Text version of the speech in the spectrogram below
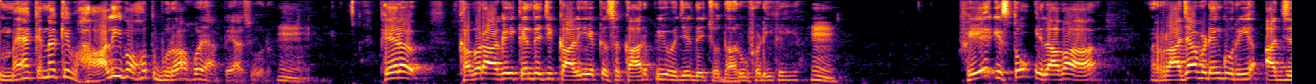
ਮੈਂ ਕਹਿੰਦਾ ਕਿ ਹਾਲ ਹੀ ਬਹੁਤ ਬੁਰਾ ਹੋਇਆ ਪਿਆ ਸੂਰ। ਹੂੰ। ਫਿਰ ਖਬਰ ਆ ਗਈ ਕਹਿੰਦੇ ਜੀ ਕਾਲੀ ਇੱਕ ਸਕਾਰਪੀਓ ਜਿਹਦੇ ਚੋਂ दारू ਫੜੀ ਗਈ ਹੈ। ਹੂੰ। ਫਿਰ ਇਸ ਤੋਂ ਇਲਾਵਾ ਰਾਜਾ ਵੜਿੰਗੁਰੀ ਅੱਜ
